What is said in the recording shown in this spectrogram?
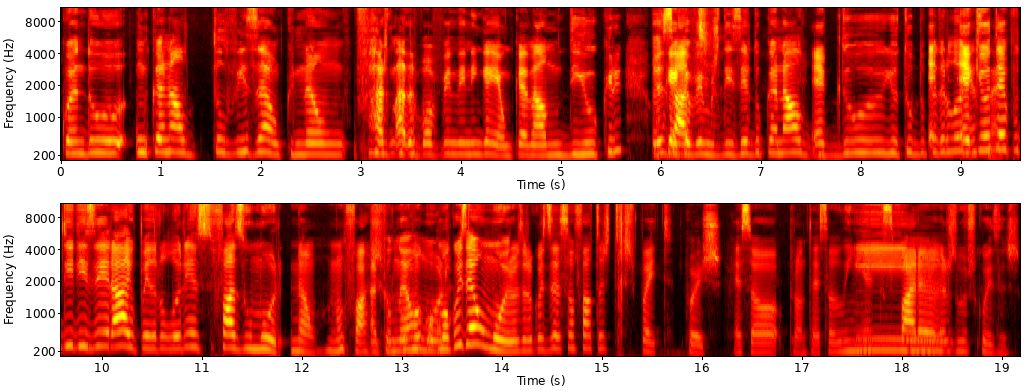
quando um canal de televisão que não faz nada para ofender ninguém é um canal medíocre, o que é que Exato. havemos de dizer do canal É do YouTube do Pedro Lourenço? É que eu não até podia dizer, ah, o Pedro Lourenço faz humor. Não, não faz. Aquilo não é uma, humor. uma coisa é humor, outra coisa são faltas de respeito. Pois. É só, pronto, essa linha que E- separa as duas coisas.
